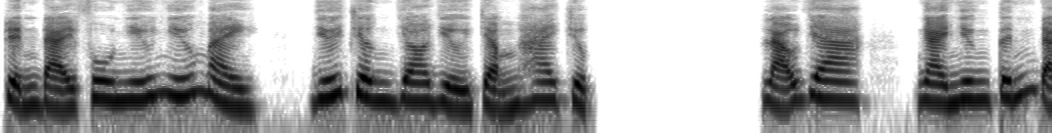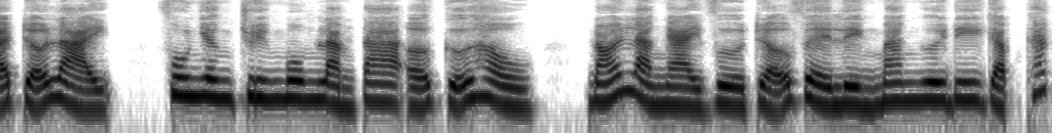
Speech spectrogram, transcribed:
Trịnh Đại Phu nhíu nhíu mày, dưới chân do dự chậm hai chục. Lão gia, ngài nhân tính đã trở lại, phu nhân chuyên môn làm ta ở cửa hầu, nói là ngài vừa trở về liền mang ngươi đi gặp khách.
